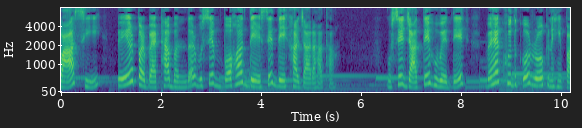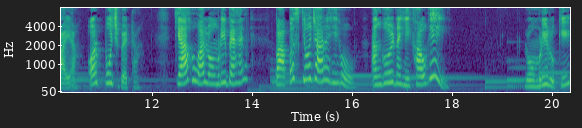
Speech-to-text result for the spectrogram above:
पास ही पेड़ पर बैठा बंदर उसे बहुत देर से देखा जा रहा था। उसे जाते हुए देख वह खुद को रोक नहीं पाया और पूछ बैठा, क्या हुआ लोमड़ी बहन? वापस क्यों जा रही हो? अंगूर नहीं खाओगी? लोमड़ी रुकी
